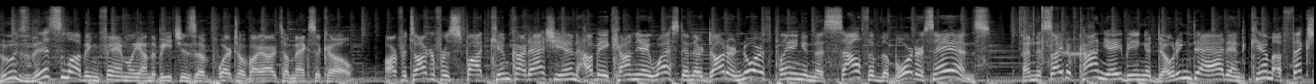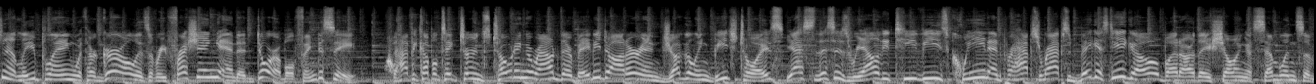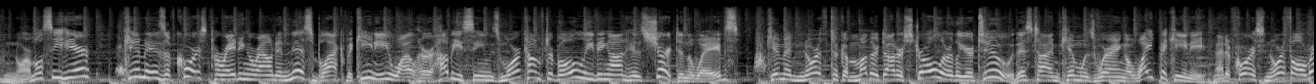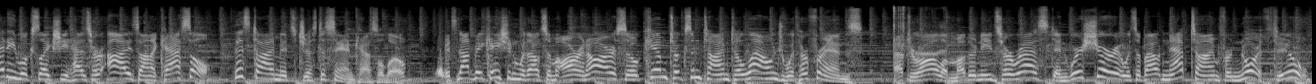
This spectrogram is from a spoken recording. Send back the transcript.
Who's this loving family on the beaches of Puerto Vallarta, Mexico? Our photographers spot Kim Kardashian, hubby Kanye West, and their daughter North playing in the south of the border sands. And the sight of Kanye being a doting dad and Kim affectionately playing with her girl is a refreshing and adorable thing to see. The happy couple take turns toting around their baby daughter and juggling beach toys. Yes, this is reality TV's queen and perhaps rap's biggest ego, but are they showing a semblance of normalcy here? Kim is, of course, parading around in this black bikini while her hubby seems more comfortable leaving on his shirt in the waves. Kim and North took a mother daughter stroll earlier, too. This time, Kim was wearing a white bikini. And of course, North already looks like she has her eyes on a castle. This time, it's just a sandcastle, though. It's not vacation without some R&R, so Kim took some time to lounge with her friends. After all, a mother needs her rest, and we're sure it was about nap time for North, too.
